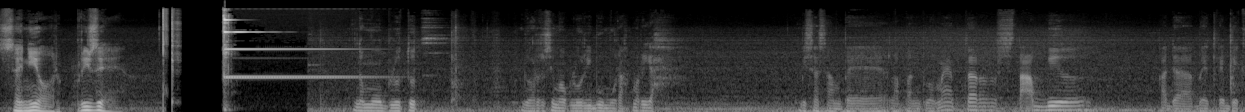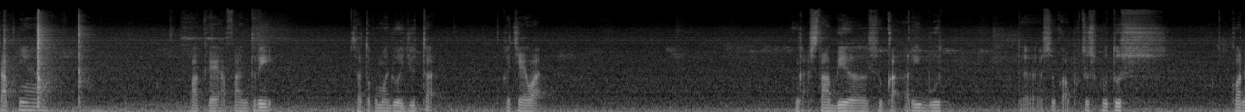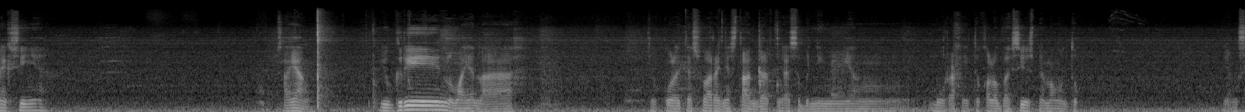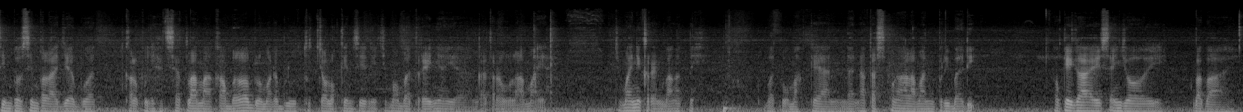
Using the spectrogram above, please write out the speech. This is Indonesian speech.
Senior present nemu bluetooth 250.000 murah meriah. Bisa sampai 80 meter stabil ada baterai backupnya pakai Avantri 1,2 juta kecewa. Nggak stabil suka ribut suka putus-putus koneksinya. Sayang. Ugreen lumayan lah. Kualitas suaranya standar nggak sebening yang murah itu. Kalau Basius memang untuk yang simple-simple aja buat kalau punya headset lama kabel belum ada bluetooth colokin sini. Cuma baterainya ya nggak terlalu lama ya. Cuma ini keren banget nih buat pemakaian dan atas pengalaman pribadi. Oke guys enjoy. Bye bye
